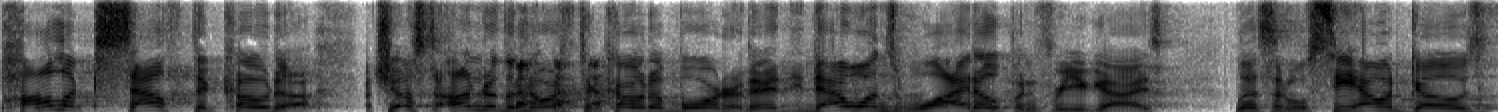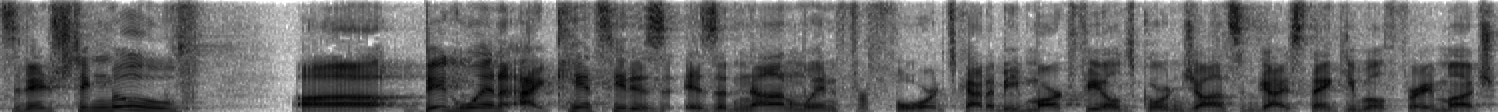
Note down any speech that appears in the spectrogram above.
Pollock, South Dakota, just under the North Dakota border. That one's wide open for you guys. Listen, we'll see how it goes. It's an interesting move. Uh, big win. I can't see it as, as a non win for Ford. It's got to be Mark Fields, Gordon Johnson. Guys, thank you both very much.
